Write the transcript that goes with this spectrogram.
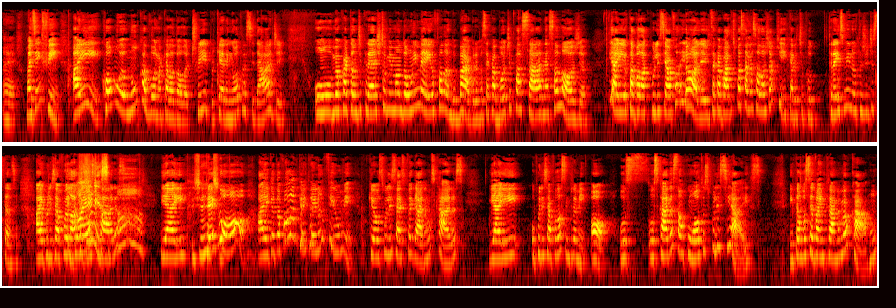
É, mas enfim, aí, como eu nunca vou naquela Dollar Tree, porque era em outra cidade, o meu cartão de crédito me mandou um e-mail falando: Bárbara, você acabou de passar nessa loja. E aí eu tava lá com o policial e falei: olha, eles acabaram de passar nessa loja aqui, que era tipo três minutos de distância. Aí o policial foi lá, Pegou pegou eles? os caras. E aí Gente. Pegou! Aí que eu tô falando que eu entrei num filme. Que os policiais pegaram os caras. E aí o policial falou assim pra mim: Ó, os, os caras estão com outros policiais. Então você vai entrar no meu carro.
